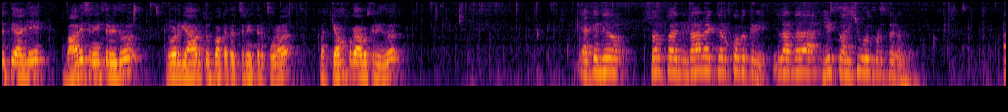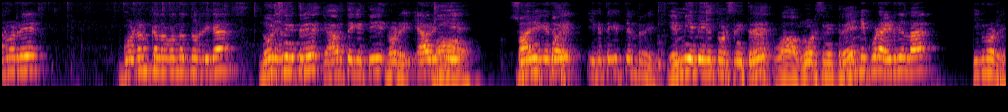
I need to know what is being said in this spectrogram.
ಜೊತೆ ಆಗಲಿ, ಭಾರಿ ಸ್ನೇಹಿತರೆ ಇದು. ನೋಡ್ರಿ ಯಾವ ತುಬ್ಬಾಕತೈತಿ ಸ್ನೇಹಿತರೆ ಪೂರ? ಮತ್ತು ಕೆಂಪಗಾಗ್ಬೇಕ್ರಿ ಇದು. ಯಾಕಂದ್ರೆ ನೀವು ಸ್ವಲ್ಪ ನಿಧಾನಕ್ಕೆ ಕೆರ್ಕೋಬೇಕ್ರಿ ಇಲ್ಲಾಂದ್ರೆ ಹಿಟ್ಟು ಹಸಿ ಉಳಿದ್ಬಿಡ್ತಾರಲ್ಲ ನೋಡ್ರಿ ಗೋಲ್ಡನ್ ಕಲರ್ ಬಂದದ್ ನೋಡ್ರಿ ಈಗ. ನೋಡಿ ಸ್ನೇಹಿತರೆ ಯಾವ ತೆಗೈತಿ? ನೋಡ್ರಿ ಯಾವ ರೀತಿ ಈಗ ತೆಗಿತೇನ್ರಿ. ಎಮ್ಮಿ ಎಮ್ಮಿ ಆಗೈತೆ ನೋಡಿ ಸ್ನೇಹಿತರೆ. ವಾವ್ ನೋಡಿ ಸ್ನೇಹಿತರೆ. ಎಣ್ಣೆ ಕೂಡ ಹಿಡಿದಿಲ್ಲ ಈಗ ನೋಡ್ರಿ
